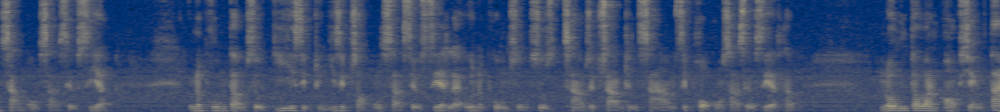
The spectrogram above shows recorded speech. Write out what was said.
1-3 องศาเซลเซียส อุณหภูมิต่ำสุด 20-22 องศาเซลเซียส และอุณหภูมิสูงสุด 33-36 องศาเซลเซียสครับ ลมตะวันออกเฉียงใต้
